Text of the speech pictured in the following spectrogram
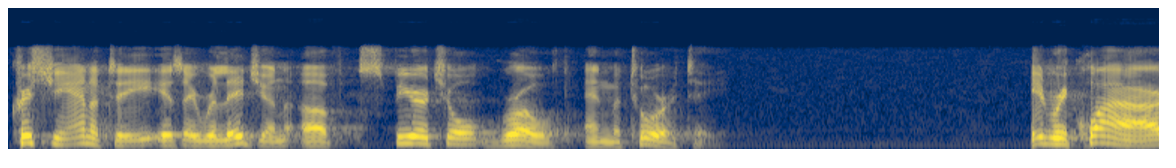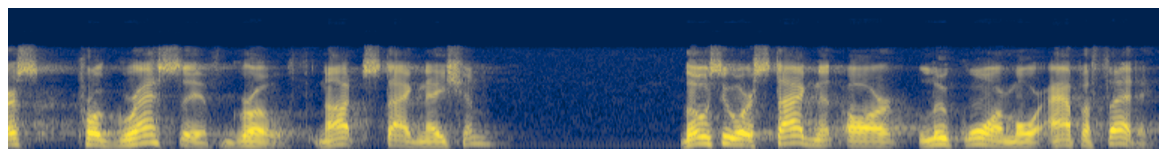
Christianity is a religion of spiritual growth and maturity. It requires progressive growth, not stagnation. Those who are stagnant are lukewarm or apathetic.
